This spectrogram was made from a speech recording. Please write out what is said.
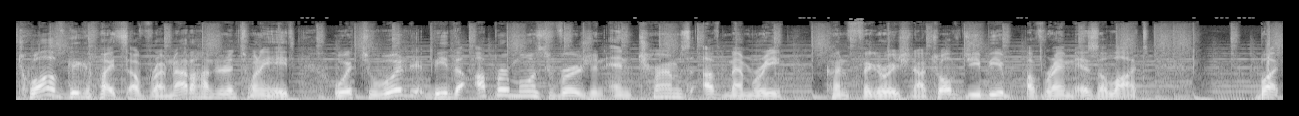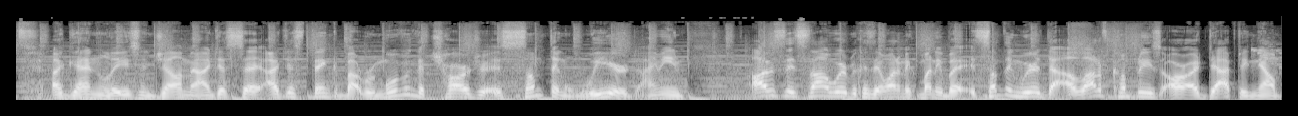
12 gigabytes of RAM, not 128, which would be the uppermost version in terms of memory configuration. Now, 12 GB of RAM is a lot. But again, ladies and gentlemen, I just say I just think about removing the charger is something weird. I mean, obviously it's not weird because they want to make money, but it's something weird that a lot of companies are adapting now.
